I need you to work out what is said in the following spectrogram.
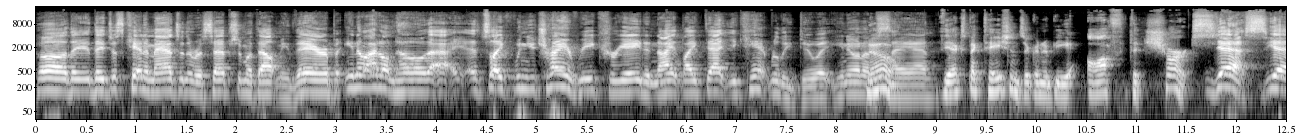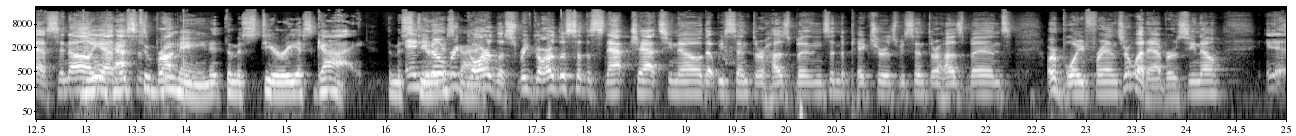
uh, they they just can't imagine the reception without me there. But you know, I don't know. That it's like when you try and recreate a night like that, you can't really do it. You know what I'm no, saying? The expectations are going to be off the charts. Yes, yes, and oh You'll yeah, have this to is brought... remain the mysterious guy. The mysterious and you know, regardless, guy. regardless of the Snapchats, you know that we sent their husbands and the pictures we sent their husbands or boyfriends or whatever's, you know, eh,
